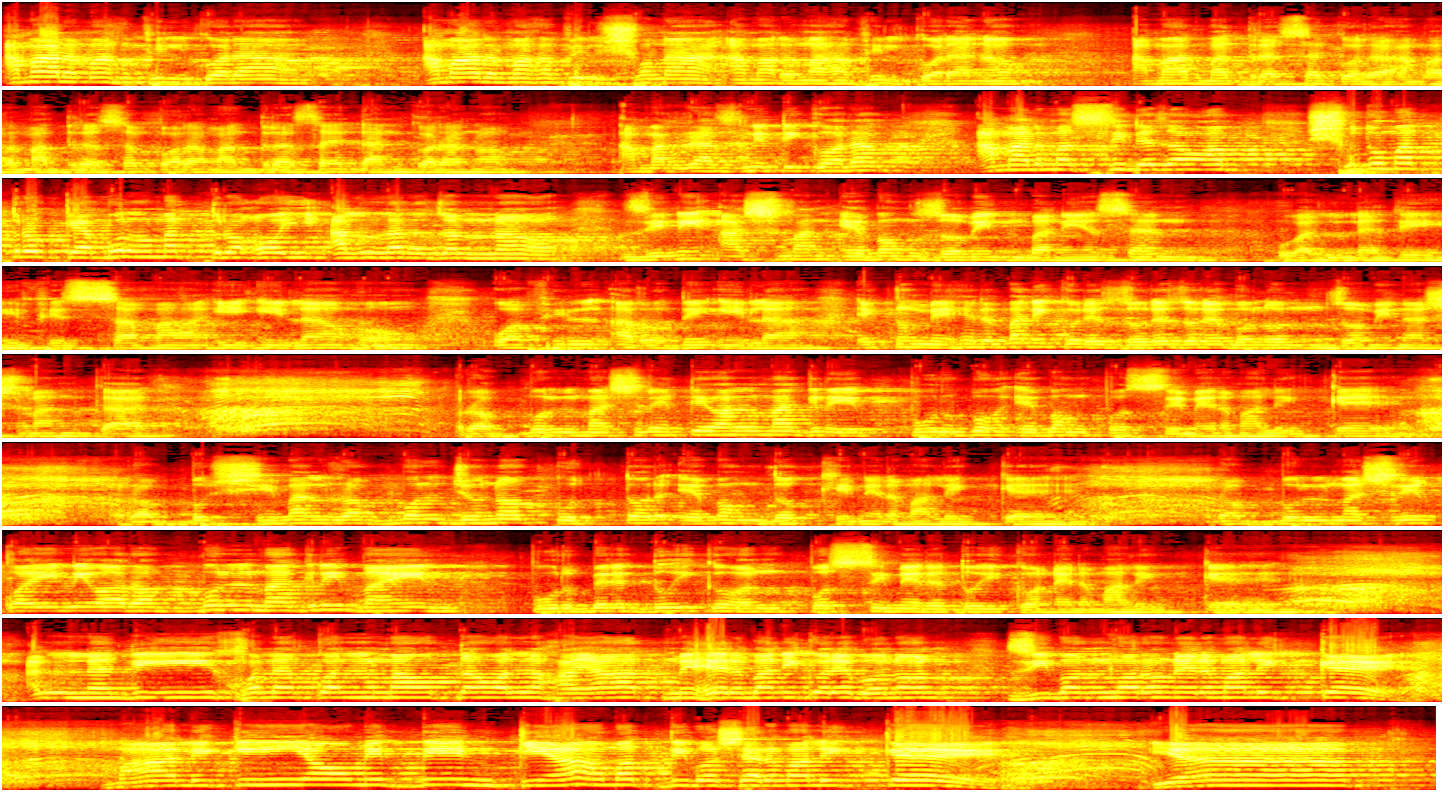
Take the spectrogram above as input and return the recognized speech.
আমার মাহফিল করা, আমার মাহফিল শোনা, আমার মাহফিল করানো, আমার মাদ্রাসা করা, আমার মাদ্রাসা পড়া, মাদ্রাসায় দান করানো আমার রাজনীতি করা, আমার মসজিদে যাওয়া, শুধুমাত্র কেবলমাত্র ওই আল্লাহর জন্য যিনি আসমান এবং জমিন বানিয়েছেন। একটু মেহেরবানি করে জোরে জোরে বলুন, জমিন আসমান কার? রব্বুল মাশরিকি ওয়াল মাগরিব, পূর্ব এবং পশ্চিমের মালিককে। রব্বুল শিমাল, রব্বুল জুনব, উত্তর এবং দক্ষিণের মালিককে। রব্বুল মাশরিকাইনি ওয়া রব্বুল মাগরিবাইন, পূর্বের দুই কোণ, পশ্চিমের দুই কোণের মালিককে। ওয়াল হায়াত, মেহেরবানি করে বলুন, জীবন মরণের মালিককে। মালিকি ইয়াউমিদ্দিন, কিয়ামত দিবসের মালিককে। ইয়া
